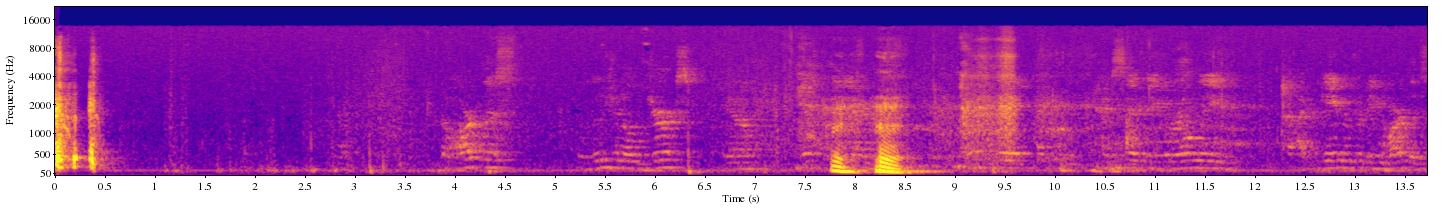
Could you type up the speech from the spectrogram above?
you know, the heartless, delusional jerks, you know. yesterday I- yesterday I said they were only, I forgave them for being heartless.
